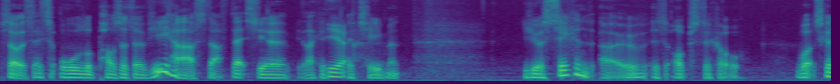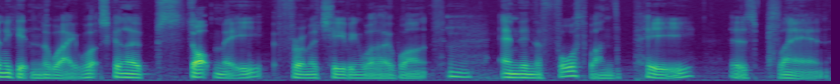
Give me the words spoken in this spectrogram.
So it's that's all the positive yeehaw stuff. That's your like a, Yeah. achievement. Your second O is obstacle. What's going to get in the way? What's going to stop me from achieving what I want? Mm. And then the fourth one, the P, is plan.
